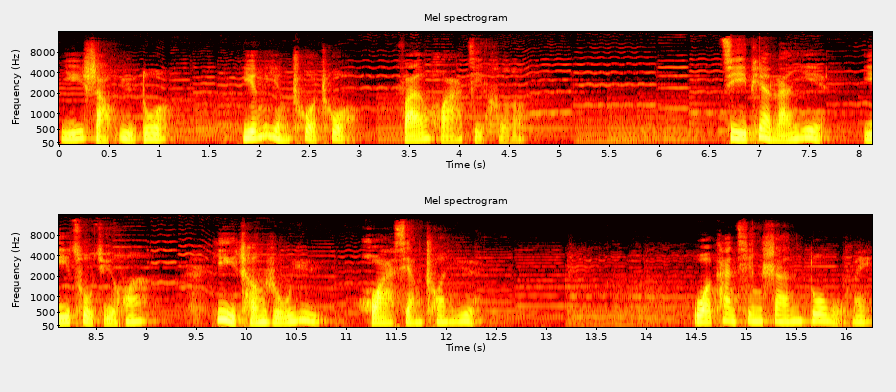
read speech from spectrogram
以少喻多，影影绰绰，繁华几何。几片兰叶，一簇菊花，一城如玉，花香穿越。我看青山多妩媚，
